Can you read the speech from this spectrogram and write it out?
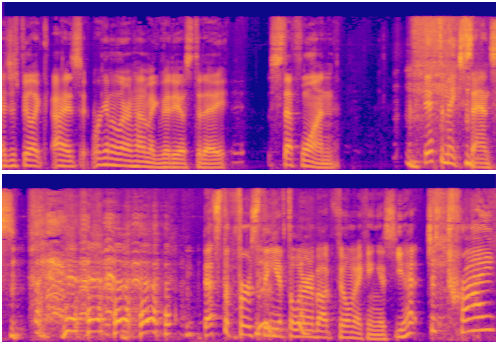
I'd just be like, guys, we're gonna learn how to make videos today. Step one, they have to make sense. That's the first thing you have to learn about filmmaking is you ha- just try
